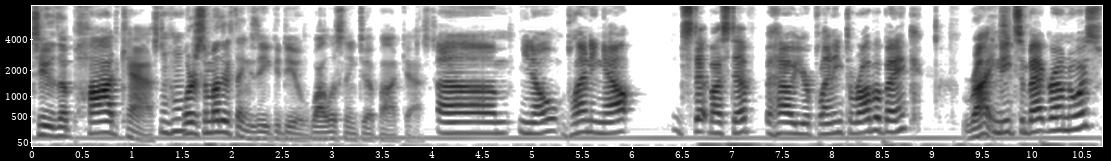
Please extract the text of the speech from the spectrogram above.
to the podcast. Mm-hmm. What are some other things that you could do while listening to a podcast? Um, you know, planning out step by step how you're planning to rob a bank. right. You need some background noise?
